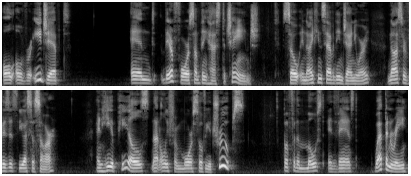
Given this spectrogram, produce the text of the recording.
all over Egypt. And therefore something has to change. So in 1970 in January, Nasser visits the USSR and he appeals not only for more Soviet troops, but for the most advanced weaponry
